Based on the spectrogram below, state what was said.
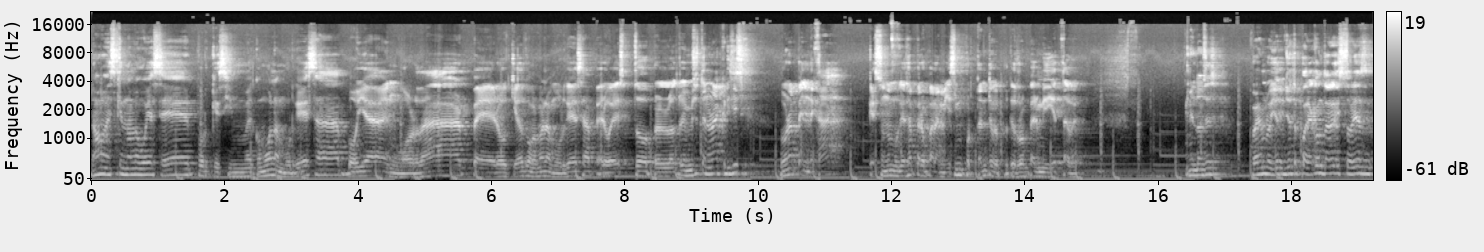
no, es que no lo voy a hacer porque si me como la hamburguesa voy a engordar, pero quiero comerme la hamburguesa, pero esto, pero lo otro. Y empiezo a tener una crisis por una pendejada que es una hamburguesa, pero para mí es importante, güey, porque romper mi dieta, güey. Entonces, por ejemplo, yo, te podría contar historias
